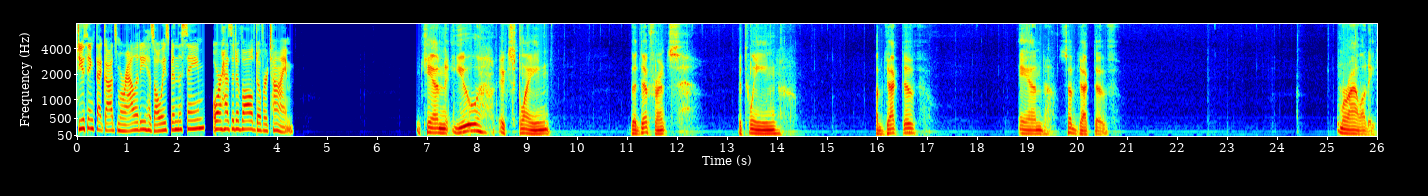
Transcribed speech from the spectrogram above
Do you think that God's morality has always been the same, or has it evolved over time? Can you explain the difference between objective and subjective morality.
